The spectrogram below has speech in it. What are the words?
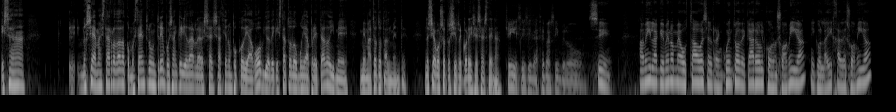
esa eh, no sé, además está rodado como está dentro de un tren, pues han querido darle esa sensación un poco de agobio, de que está todo muy apretado y me, me mató totalmente. No sé a vosotros si recordáis esa escena. Sí, sí, sí, la escena sí, pero... Sí. A mí la que menos me ha gustado es el reencuentro de Carol con su amiga y con la hija de su amiga.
